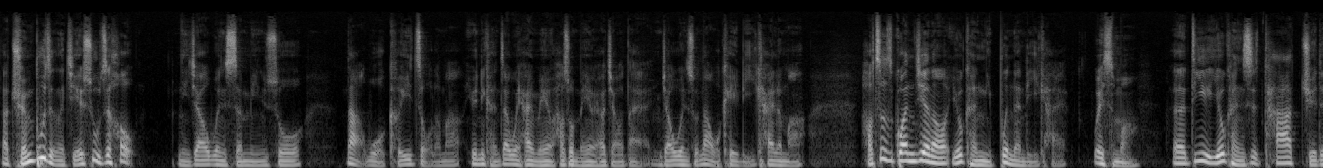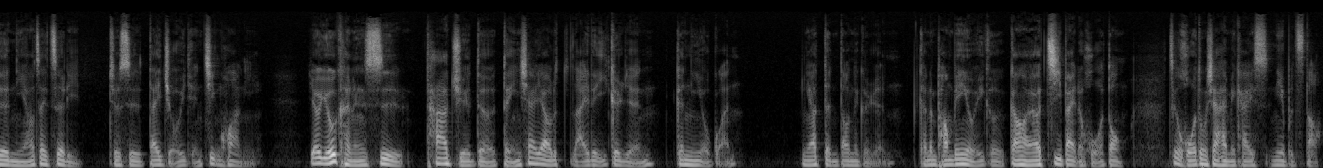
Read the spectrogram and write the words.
那全部整个结束之后，你就要问神明说，那我可以走了吗？因为你可能在问还有没有，他说没有要交代，你就要问说，那我可以离开了吗？好，这是关键哦。有可能你不能离开，为什么？呃，第一个有可能是他觉得你要在这里就是待久一点，净化你；有有可能是他觉得等一下要来的一个人跟你有关，你要等到那个人。可能旁边有一个刚好要祭拜的活动，这个活动现在还没开始，你也不知道。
